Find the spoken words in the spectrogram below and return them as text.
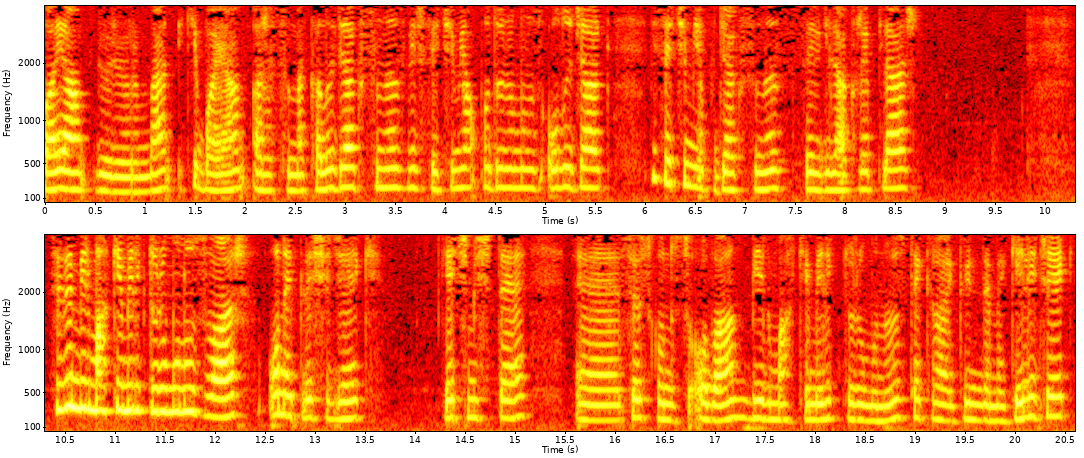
bayan görüyorum ben. İki bayan arasında kalacaksınız. Bir seçim yapma durumunuz olacak. Bir seçim yapacaksınız sevgili akrepler. Sizin bir mahkemelik durumunuz var. O netleşecek. Geçmişte e, söz konusu olan bir mahkemelik durumunuz tekrar gündeme gelecek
